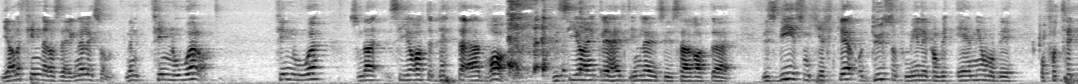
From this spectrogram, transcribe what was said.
Gjerne finn deres egne, liksom. Men finn noe, da. Finn noe som sier at dette er bra. Vi sier egentlig helt innledningsvis her at eh, hvis vi som kirke og du som familie kan bli enige om å, bli, å få til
